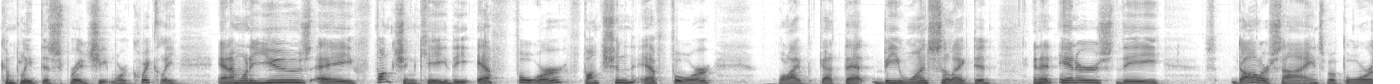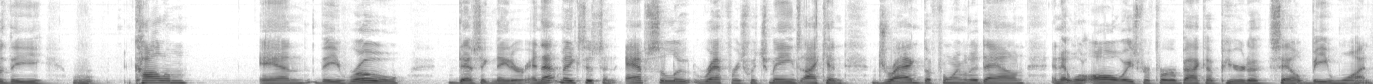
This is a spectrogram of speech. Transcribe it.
complete this spreadsheet more quickly. And I'm going to use a function key, the F4, function F4. Well, I've got that B1 selected, and it enters the dollar signs before the column and the row designator, and that makes this an absolute reference, which means I can drag the formula down and it will always refer back up here to cell B1.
